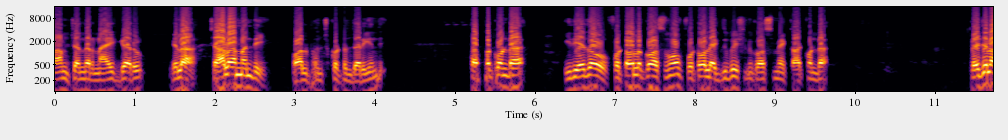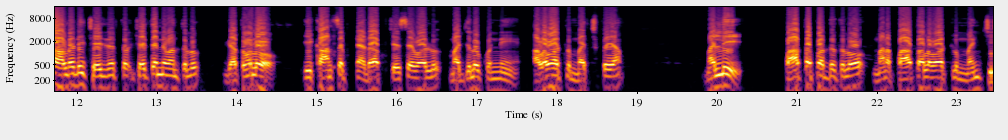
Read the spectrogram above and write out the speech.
రామచంద్ర నాయక్ గారు ఇలా చాలామంది పాలు పంచుకోవటం జరిగింది. తప్పకుండా ఇదేదో ఫోటోల కోసమో ఫోటోల ఎగ్జిబిషన్ కోసమే కాకుండా ప్రజలు ఆల్రెడీ చైతన్య చైతన్యవంతులు. గతంలో ఈ కాన్సెప్ట్ని అడాప్ట్ చేసేవాళ్ళు. మధ్యలో కొన్ని అలవాట్లు మర్చిపోయాం. మళ్ళీ పాత పద్ధతిలో మన పాత అలవాట్లు మంచి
